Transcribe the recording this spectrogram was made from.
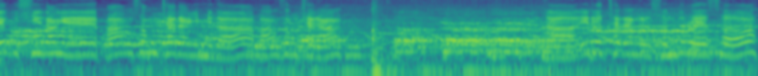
대구시당의 방송 차량입니다. 방송 차량. 자, 1호 차량을 선두로 해서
